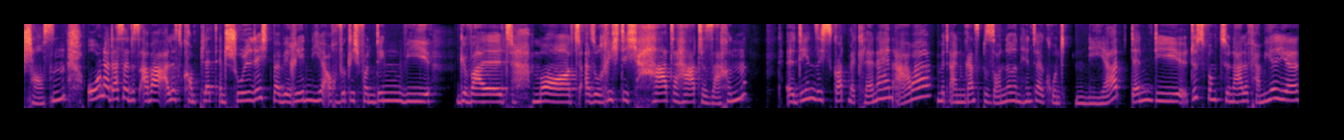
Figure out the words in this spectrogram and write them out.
Chancen, ohne dass er das aber alles komplett entschuldigt, weil wir reden hier auch wirklich von Dingen wie Gewalt, Mord, also richtig harte, harte Sachen. Äh, denen sich Scott McClanahan aber mit einem ganz besonderen Hintergrund nähert, denn die dysfunktionale Familie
